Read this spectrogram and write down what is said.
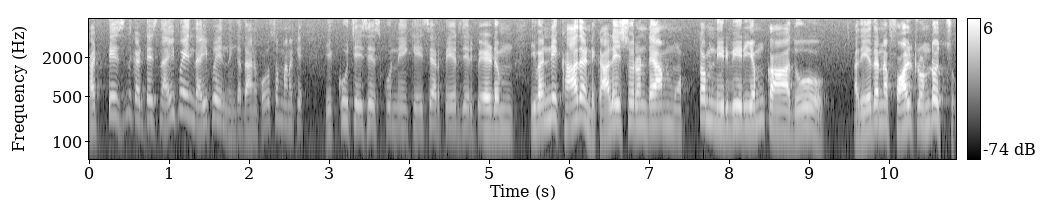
కట్టేసింది కట్టేసింది అయిపోయింది అయిపోయింది. ఇంకా దానికోసం మనకి ఎక్కువ చేసేసుకుని కేసీఆర్ పేరు జరిపేయడం ఇవన్నీ కాదండి. కాళేశ్వరం డ్యామ్ మొత్తం నిర్వీర్యం కాదు. అది ఏదన్నా ఫాల్ట్లు ఉండొచ్చు.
